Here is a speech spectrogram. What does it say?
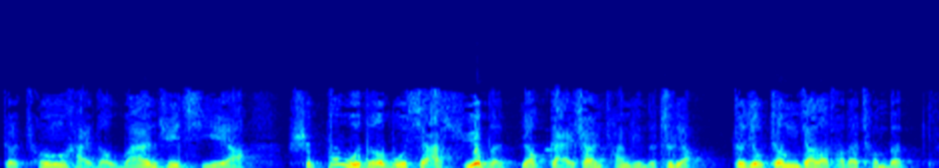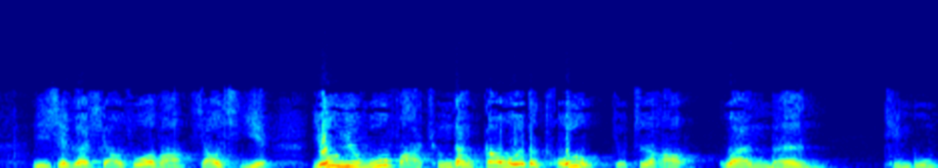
这澄海的玩具企业啊是不得不下血本要改善产品的质量，这就增加了它的成本。一些个小作坊、小企业由于无法承担高额的投入，就只好关门停工。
